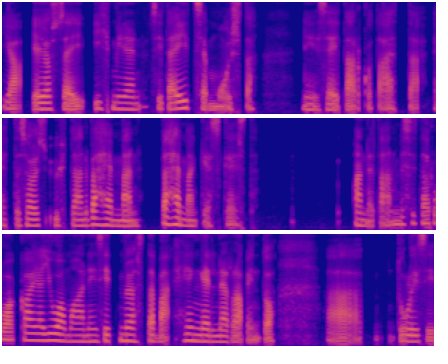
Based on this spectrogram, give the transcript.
Ja, ja jos ei ihminen sitä itse muista, niin se ei tarkoita, että, että se olisi yhtään vähemmän, vähemmän keskeistä. Annetaan me sitä ruokaa ja juomaa, niin sitten myös tämä hengellinen ravinto ää, tulisi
